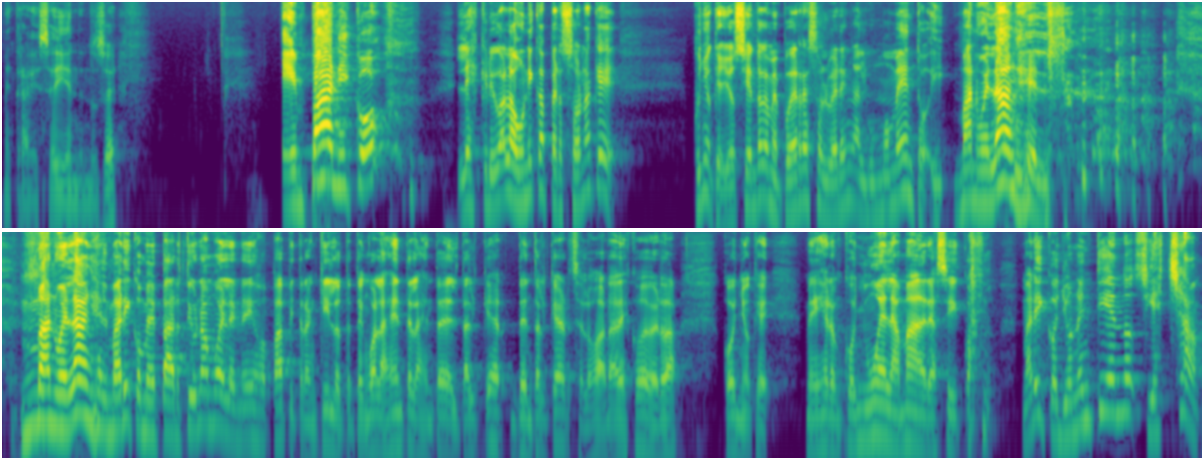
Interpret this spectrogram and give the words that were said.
Me tragué ese diente. Entonces, en pánico, le escribo a la única persona que, coño, que yo siento que me puede resolver en algún momento. Y Manuel Ángel. Manuel Ángel, marico, me partió una muela y me dijo, papi, tranquilo, te tengo a la gente, la gente del Dental Care, Dental Care, se los agradezco de verdad. Coño, que me dijeron, coñuela madre, así. Cuando... Marico, yo no entiendo si es champ.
